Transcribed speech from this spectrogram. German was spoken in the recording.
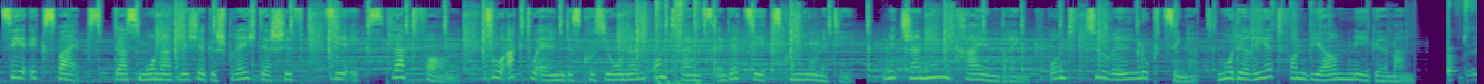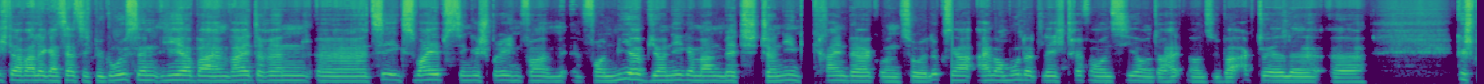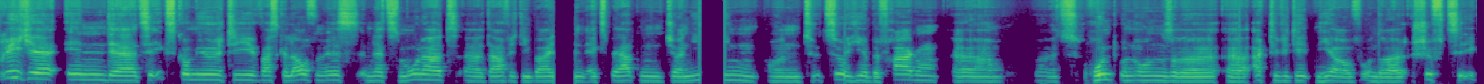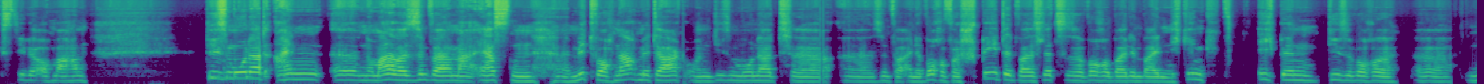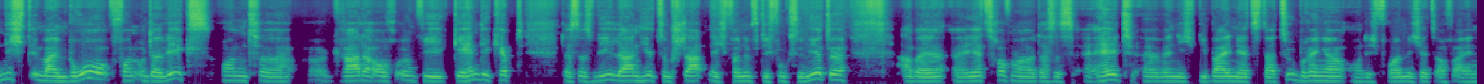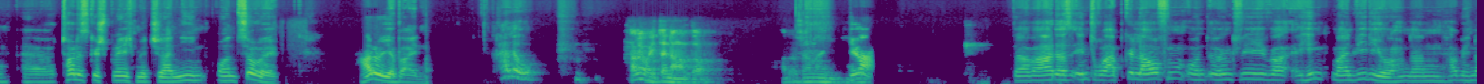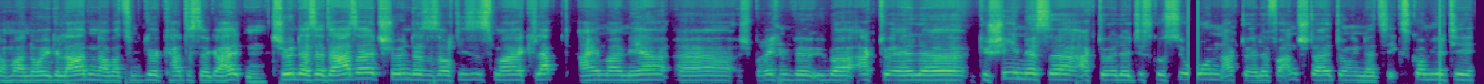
CX Vibes, das monatliche Gespräch der Shift CX Plattform zu aktuellen Diskussionen und Trends in der CX Community. Mit Janine Kreienbrink und Cyril Lukzingert, moderiert von Björn Negelmann. Ich darf alle ganz herzlich begrüßen hier beim weiteren äh, CX Vibes, den Gesprächen von, von mir, Björn Negemann, mit Janine Kreinberg und Zoe Luxinger. Einmal monatlich treffen wir uns hier, unterhalten uns über aktuelle äh, Gespräche in der CX-Community, was gelaufen ist im letzten Monat. Äh, darf ich die beiden Experten Janine und Zoe hier befragen. Äh, rund um unsere äh, Aktivitäten hier auf unserer Shift CX, die wir auch machen. Diesen Monat ein, äh, normalerweise sind wir am ersten äh, Mittwochnachmittag und diesen Monat äh, äh, sind wir eine Woche verspätet, weil es letzte Woche bei den beiden nicht ging. Ich bin diese Woche nicht in meinem Büro von unterwegs und äh, gerade auch irgendwie gehandicapt, dass das WLAN hier zum Start nicht vernünftig funktionierte. Aber äh, jetzt hoffen wir, dass es hält, äh, wenn ich die beiden jetzt dazu bringe. Und ich freue mich jetzt auf ein äh, tolles Gespräch mit Janine und Cyril. Hallo, ihr beiden. Hallo. Hallo miteinander. Hallo Janine. Ja, da war das Intro abgelaufen und irgendwie war, hinkt mein Video. Und dann habe ich nochmal neu geladen, aber zum Glück hat es ja gehalten. Schön, dass ihr da seid. Schön, dass es auch dieses Mal klappt. Einmal mehr äh, sprechen wir über aktuelle Geschehnisse, aktuelle Diskussionen, aktuelle Veranstaltungen in der CX-Community.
